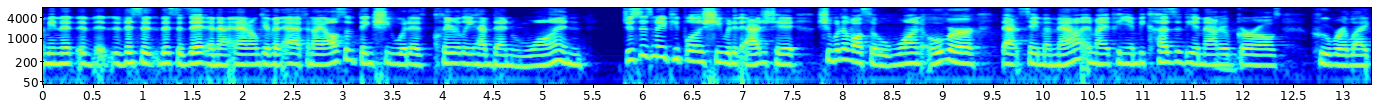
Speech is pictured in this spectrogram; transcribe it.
i mean th- th- th- this is this is it and I, and I don't give an f. And i also think she would have clearly have then won just as many people as she would have agitated she would have also won over that same amount in my opinion because of the amount of girls who were like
